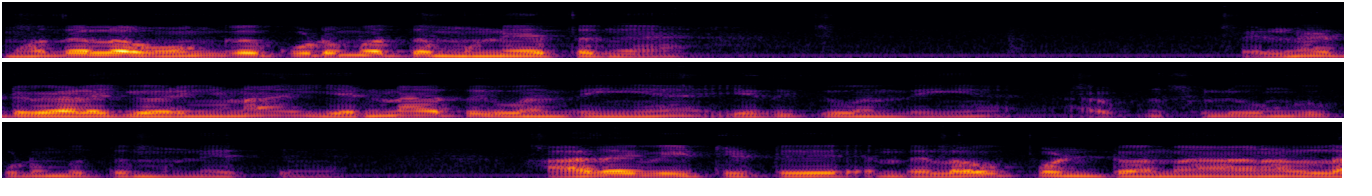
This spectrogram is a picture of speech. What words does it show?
முதல்ல உங்கள் குடும்பத்தை முன்னேற்றுங்க வெளிநாட்டு வேலைக்கு வரீங்கன்னா என்னத்துக்கு வந்தீங்க எதுக்கு வந்தீங்க அப்படின்னு சொல்லி உங்கள் குடும்பத்தை முன்னேற்றுங்க அதை விட்டுட்டு அந்த லவ் பண்ணிட்டு வந்தால் அதனால்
